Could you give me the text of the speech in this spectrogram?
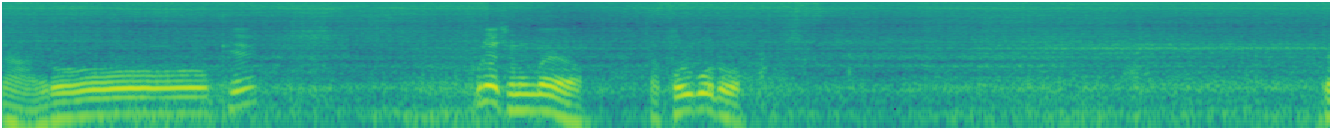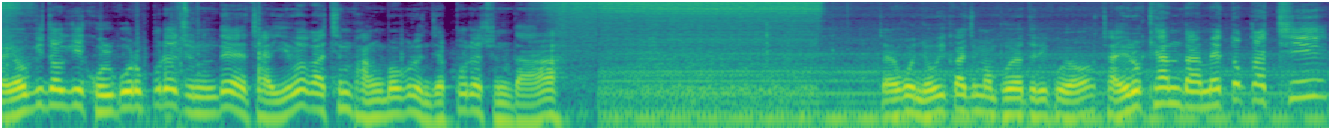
자 이렇게 뿌려주는 거예요. 자 골고루 자 여기저기 골고루 뿌려주는데 자 이와 같은 방법으로 이제 뿌려준다. 자, 이건 여기까지만 보여드리고요. 자, 이렇게 한 다음에 똑같이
